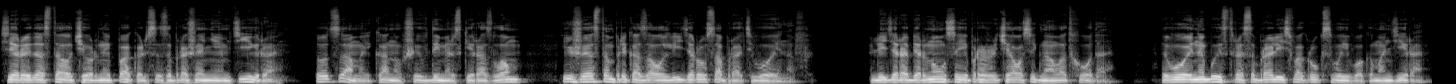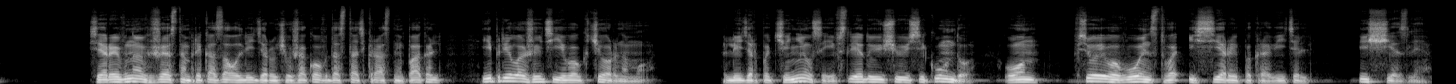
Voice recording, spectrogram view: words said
Серый достал черный пакль с изображением тигра, тот самый, канувший в дымерский разлом, и жестом приказал лидеру собрать воинов. Лидер обернулся и прорычал сигнал отхода. Воины быстро собрались вокруг своего командира. Серый вновь жестом приказал лидеру чужаков достать красный пакль и приложить его к черному. Лидер подчинился, и в следующую секунду он, все его воинство и серый покровитель исчезли.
